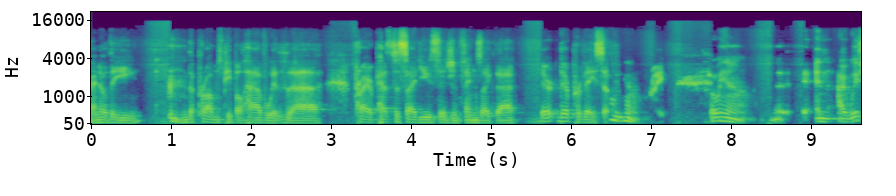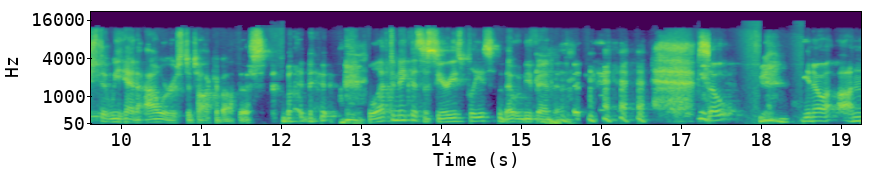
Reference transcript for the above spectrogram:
i know the the problems people have with uh, prior pesticide usage and things like that they're they're pervasive. Oh, yeah. right Oh yeah, and I wish that we had hours to talk about this, but we'll have to make this a series, please. That would be fantastic. so, you know, on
